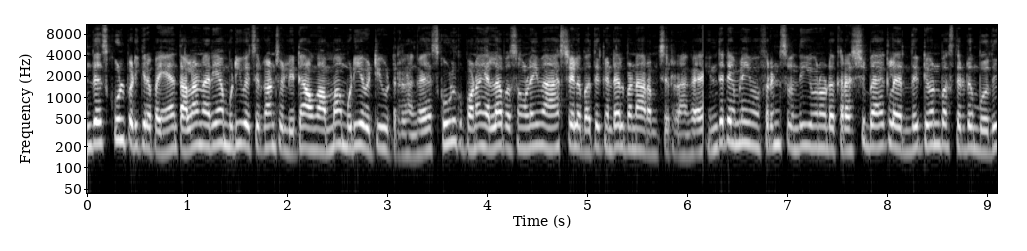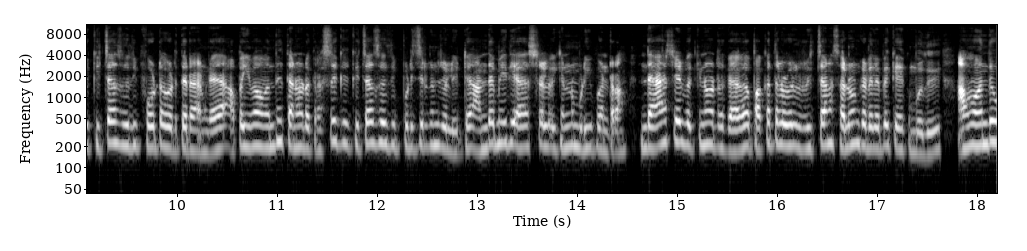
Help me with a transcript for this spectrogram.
இந்த ஸ்கூல் படிக்கிற பையன் தலை நிறையா முடி வச்சிருக்கான்னு சொல்லிட்டு அவங்க அம்மா முடிய வெட்டி விட்டுறாங்க. ஸ்கூலுக்கு போனால் எல்லா பசங்களையும் ஹேர் ஸ்டைல பார்த்து கிண்டல் பண்ண ஆரம்பிச்சிடுறாங்க. இந்த டைம்ல இவன் ஃப்ரெண்ட்ஸ் வந்து இவனோட க்ரஷ் பேக்ல இருந்து டியூன் பாக்ஸ் திருடும் போது கிச்சா சுதி போட்டோ எடுத்துறாங்க அப்போ இவன் வந்து தன்னோட க்ரஷுக்கு கிச்சா சுதி பிடிச்சிருக்குன்னு சொல்லிட்டு அந்த மீதி ஹேர் ஸ்டைல் வைக்கணும்னு முடிவு பண்ணுறான் இந்த ஹேர் ஸ்டைல் வைக்கணுன்றதுக்காக பக்கத்தில் உள்ள ரிச்சான சலூன் கடையில் போய் கேட்கும்போது அவன் வந்து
